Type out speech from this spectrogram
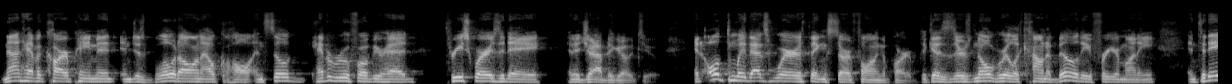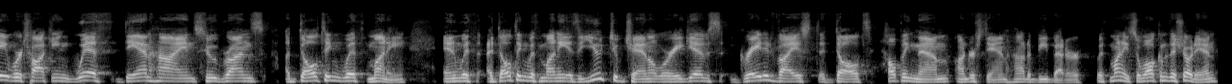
not have a car payment, and just blow it all on alcohol and still have a roof over your head, three squares a day, and a job to go to. And ultimately, that's where things start falling apart because there's no real accountability for your money. And today we're talking with Dan Hinz, who runs Adulting with Money. And with Adulting with Money is a YouTube channel where he gives great advice to adults, helping them understand how to be better with money. So, welcome to the show, Dan.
